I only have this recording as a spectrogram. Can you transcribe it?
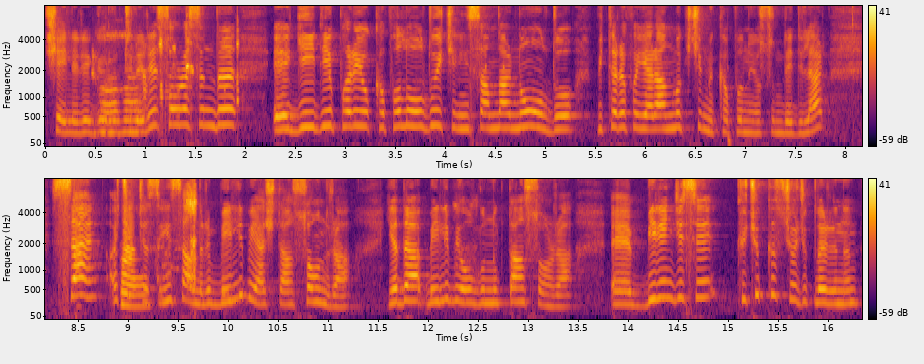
şeyleri, görüntüleri. Sonrasında e, giydiği para yok kapalı olduğu için insanlar ne oldu bir tarafa yaranmak için mi kapanıyorsun dediler. Sen açıkçası insanların belli bir yaştan sonra ya da belli bir olgunluktan sonra e, birincisi küçük kız çocuklarının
